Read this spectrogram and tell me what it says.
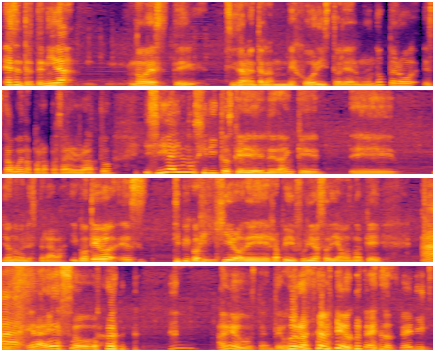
Es entretenida, no este, sinceramente la mejor historia del mundo, pero está buena para pasar el rato. Y sí hay unos giritos que le dan que eh, yo no me lo esperaba. Y contigo es típico giro de Rápido y Furioso, digamos, ¿no? Que, ah, era eso. a mí me gustan, te juro, a mí me gustan esas pelis.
